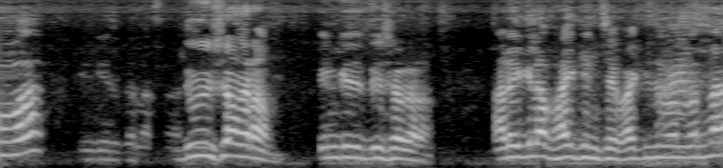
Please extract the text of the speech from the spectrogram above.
মামা? দুইশো গ্রাম, তিন কেজি দুইশো গ্রাম। আর এগুলা ভাই কিনছে, ভাই কিছু বলবেন না?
